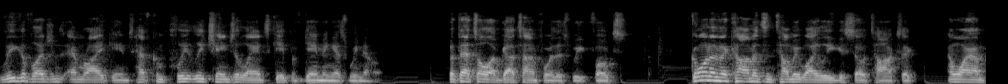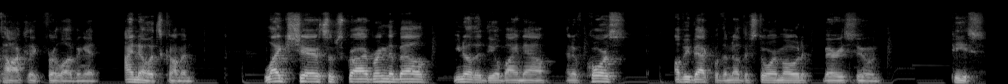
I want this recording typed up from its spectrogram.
League of Legends and Riot Games have completely changed the landscape of gaming as we know it. But that's all I've got time for this week, folks. Go on in the comments and tell me why League is so toxic and why I'm toxic for loving it. I know it's coming. Like, share, subscribe, ring the bell. You know the deal by now. And of course, I'll be back with another story mode very soon. Peace.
